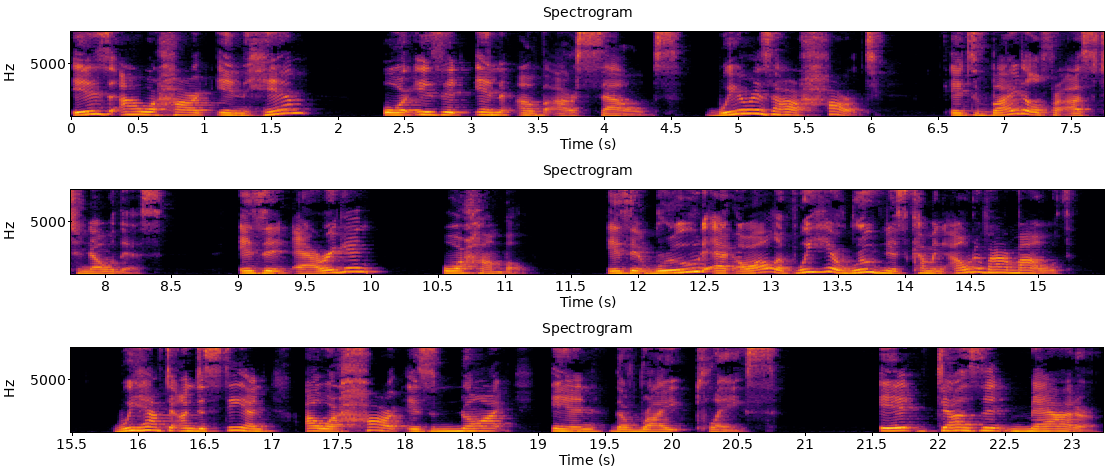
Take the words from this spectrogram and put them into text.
Is our heart in Him or is it in of ourselves? Where is our heart? It's vital for us to know this. Is it arrogant or humble? Is it rude at all? If we hear rudeness coming out of our mouth, we have to understand our heart is not in the right place. It doesn't matter.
